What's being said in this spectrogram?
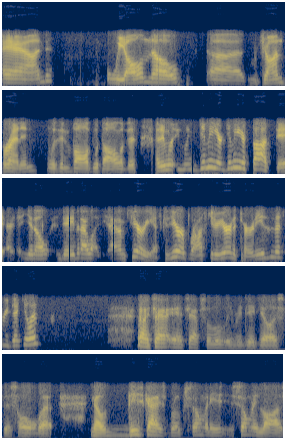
and we all know uh, John Brennan was involved with all of this. I mean, w- w- give me your give me your thoughts, da- you know, David. I, wa- I'm curious because you're a prosecutor, you're an attorney. Isn't this ridiculous? No, it's a, it's absolutely ridiculous. This whole, uh, no, these guys broke so many so many laws.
